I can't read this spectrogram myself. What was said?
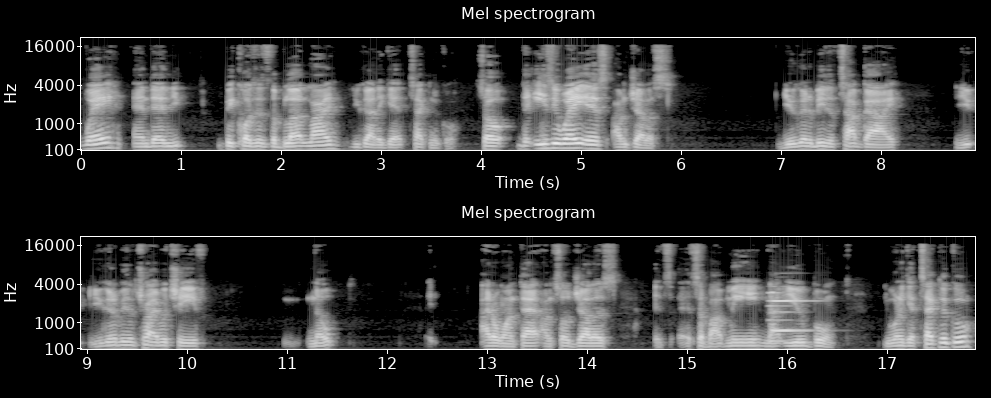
way, and then you, because it's the bloodline, you got to get technical. So the easy way is I'm jealous. You're gonna be the top guy. You you're gonna be the tribal chief. Nope. I don't want that. I'm so jealous. It's it's about me, not you. Boom. You want to get technical?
